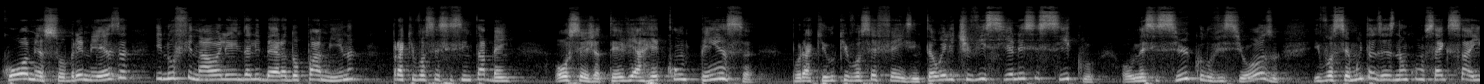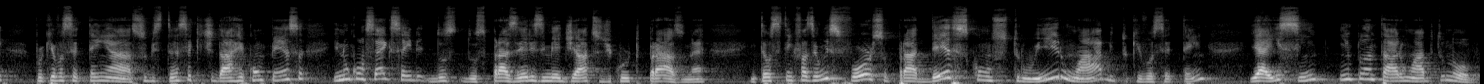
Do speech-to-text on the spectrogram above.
come a sobremesa e no final ele ainda libera dopamina para que você se sinta bem. Ou seja, teve a recompensa por aquilo que você fez. Então ele te vicia nesse ciclo ou nesse círculo vicioso e você muitas vezes não consegue sair porque você tem a substância que te dá a recompensa e não consegue sair dos, dos prazeres imediatos de curto prazo, né? Então você tem que fazer um esforço para desconstruir um hábito que você tem e aí sim implantar um hábito novo.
